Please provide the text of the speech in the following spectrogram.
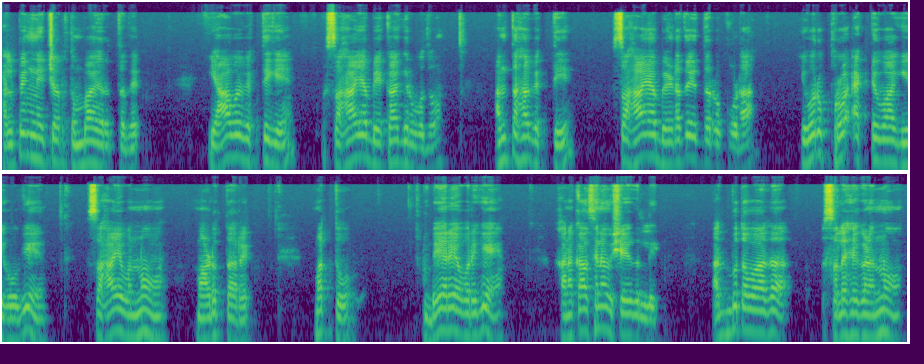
ಹೆಲ್ಪಿಂಗ್ ನೇಚರ್ ತುಂಬ ಇರುತ್ತದೆ. ಯಾವ ವ್ಯಕ್ತಿಗೆ ಸಹಾಯ ಬೇಕಾಗಿರುವುದು ಅಂತಹ ವ್ಯಕ್ತಿ ಸಹಾಯ ಬೇಡದೇ ಇದ್ದರೂ ಕೂಡ ಇವರು ಪ್ರೊಆಕ್ಟಿವ್ ಆಗಿ ಹೋಗಿ ಸಹಾಯವನ್ನು ಮಾಡುತ್ತಾರೆ. ಮತ್ತು ಬೇರೆಯವರಿಗೆ ಹಣಕಾಸಿನ ವಿಷಯದಲ್ಲಿ ಅದ್ಭುತವಾದ ಸಲಹೆಗಳನ್ನು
